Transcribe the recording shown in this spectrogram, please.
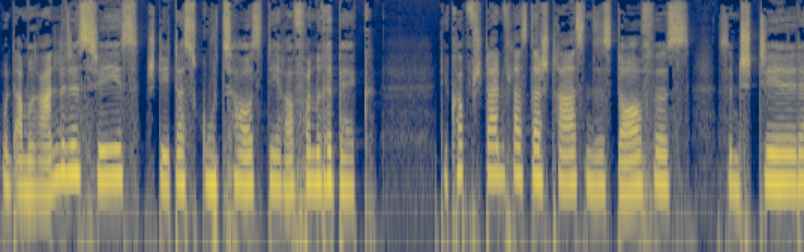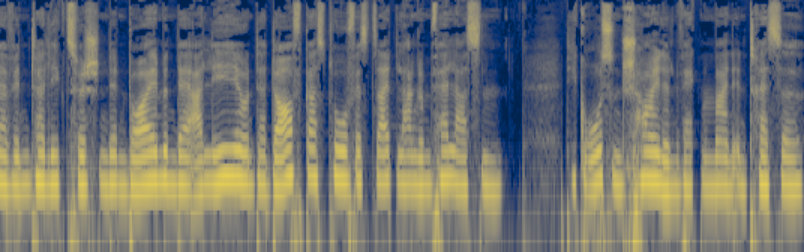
und am Rande des Sees steht das Gutshaus derer von Ribbeck. Die Kopfsteinpflasterstraßen des Dorfes sind still, der Winter liegt zwischen den Bäumen der Allee und der Dorfgasthof ist seit langem verlassen. Die großen Scheunen wecken mein Interesse.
